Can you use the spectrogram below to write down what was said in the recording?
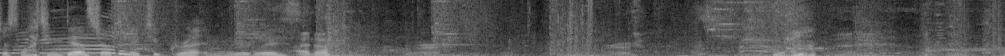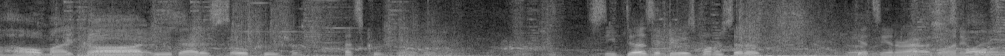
Just watching Deathstroke makes you grunt in weird ways. I know. Oh, Oh my god, gosh. dude, that is so crucial. That's crucial right. Steve doesn't do his corner setup. Gets the interactable anyway.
